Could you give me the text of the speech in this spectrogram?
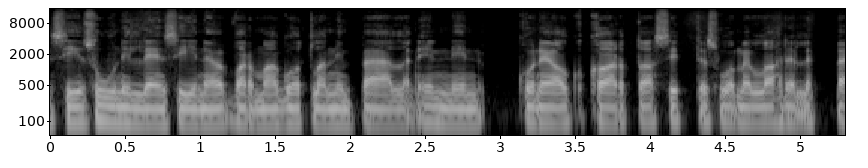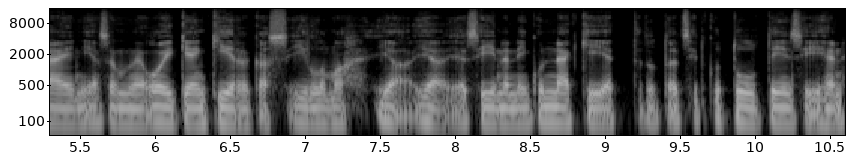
siinä suunnilleen siinä varmaan Gotlannin päällä, niin, niin kone alkoi kaartaa sitten Suomenlahdelle päin ja semmoinen oikein kirkas ilma. Ja, ja, ja siinä niin kuin näki, että, tota, että sitten kun tultiin siihen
